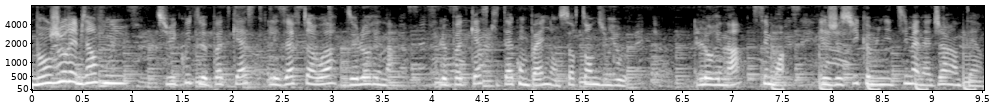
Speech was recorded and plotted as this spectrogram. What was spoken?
Bonjour et bienvenue. Tu écoutes le podcast Les Afterwork de Lorena, le podcast qui t'accompagne en sortant du boulot. Lorena, c'est moi, et je suis community manager interne.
